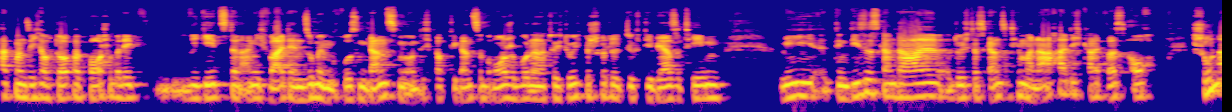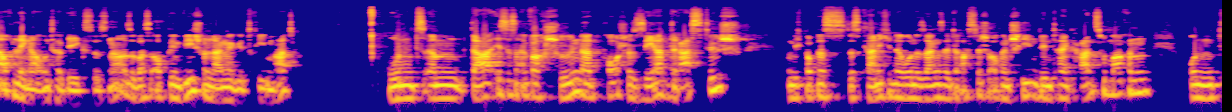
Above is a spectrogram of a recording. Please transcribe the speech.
hat man sich auch dort bei Porsche überlegt, wie geht's denn eigentlich weiter in Summe im Großen Ganzen? Und ich glaube, die ganze Branche wurde natürlich durchgeschüttelt durch diverse Themen, wie den Dieselskandal durch das ganze Thema Nachhaltigkeit, was auch schon auch länger unterwegs ist, ne? also was auch BMW schon lange getrieben hat. Und ähm, da ist es einfach schön, da hat Porsche sehr drastisch, und ich glaube, das, das kann ich in der Runde sagen, sehr drastisch auch entschieden, den Taycan zu machen und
